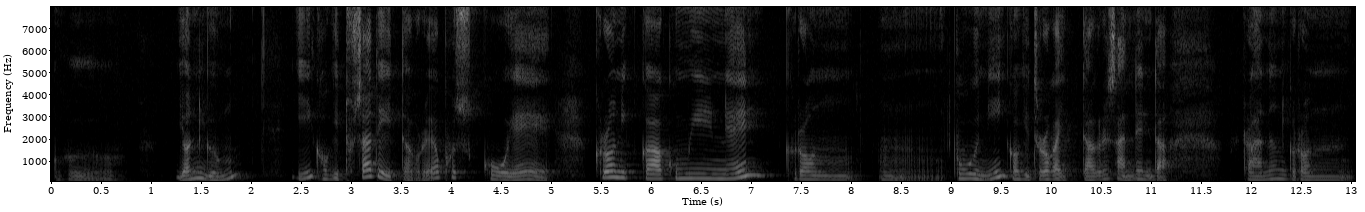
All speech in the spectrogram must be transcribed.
그 연금이 거기 투자돼 있다 그래요. 포스코에. 그러니까 국민의 그런 음, 부분이 거기 들어가 있다. 그래서 안 된다라는 그런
